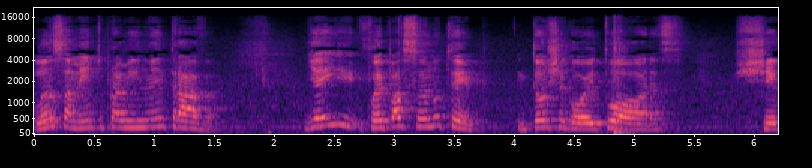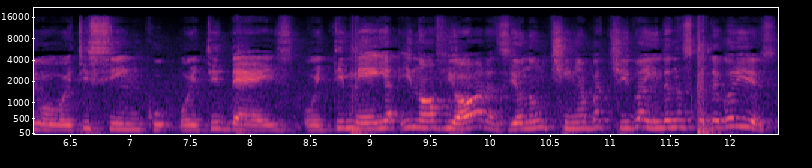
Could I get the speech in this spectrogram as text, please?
Lançamento para mim não entrava. E aí foi passando o tempo. Então chegou 8 horas, chegou 8 e 5, 8 e 10, 8 e meia e 9 horas e eu não tinha batido ainda nas categorias.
